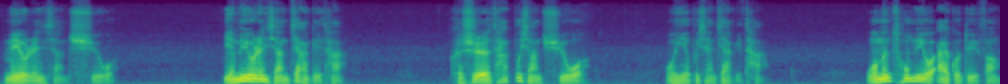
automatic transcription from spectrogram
没有人想娶我，也没有人想嫁给他。可是他不想娶我，我也不想嫁给他。我们从没有爱过对方。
